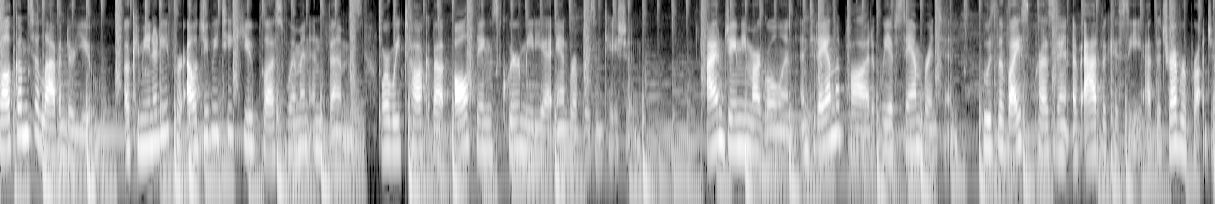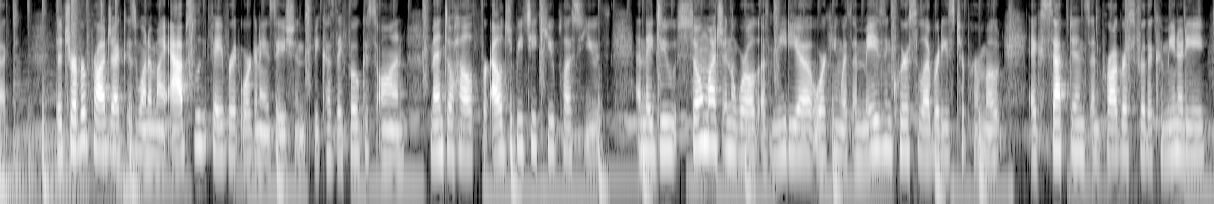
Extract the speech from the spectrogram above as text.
Welcome to Lavender U, a community for LGBTQ plus women and femmes, where we talk about all things queer media and representation. I'm Jamie Margolin, and today on the pod, we have Sam Brinton, who is the Vice President of Advocacy at the Trevor Project. The Trevor Project is one of my absolute favorite organizations because they focus on mental health for LGBTQ plus youth, and they do so much in the world of media, working with amazing queer celebrities to promote acceptance and progress for the community.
